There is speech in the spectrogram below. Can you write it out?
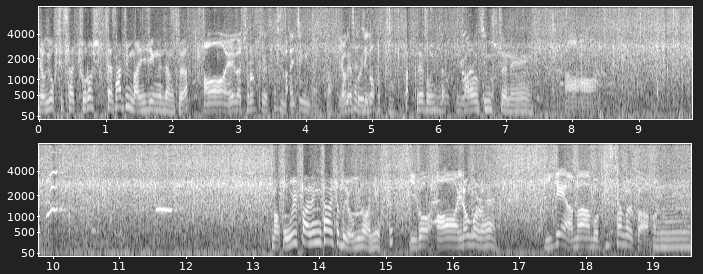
여기 혹시 사- 졸업식 때 사진 많이 찍는 장소야? 어, 얘가 졸업식에 사진 많이 찍는다니까. 여기서 그래 찍어. 보통. 딱 그래 보인다. 아, 분수대네. 어, 어. 막5.18 행사할 때도 여기서 아니, 혹시? 이거, 어, 이런 걸로 해. 이게 아마 뭐 비슷한 걸 거야, 아마. 음,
